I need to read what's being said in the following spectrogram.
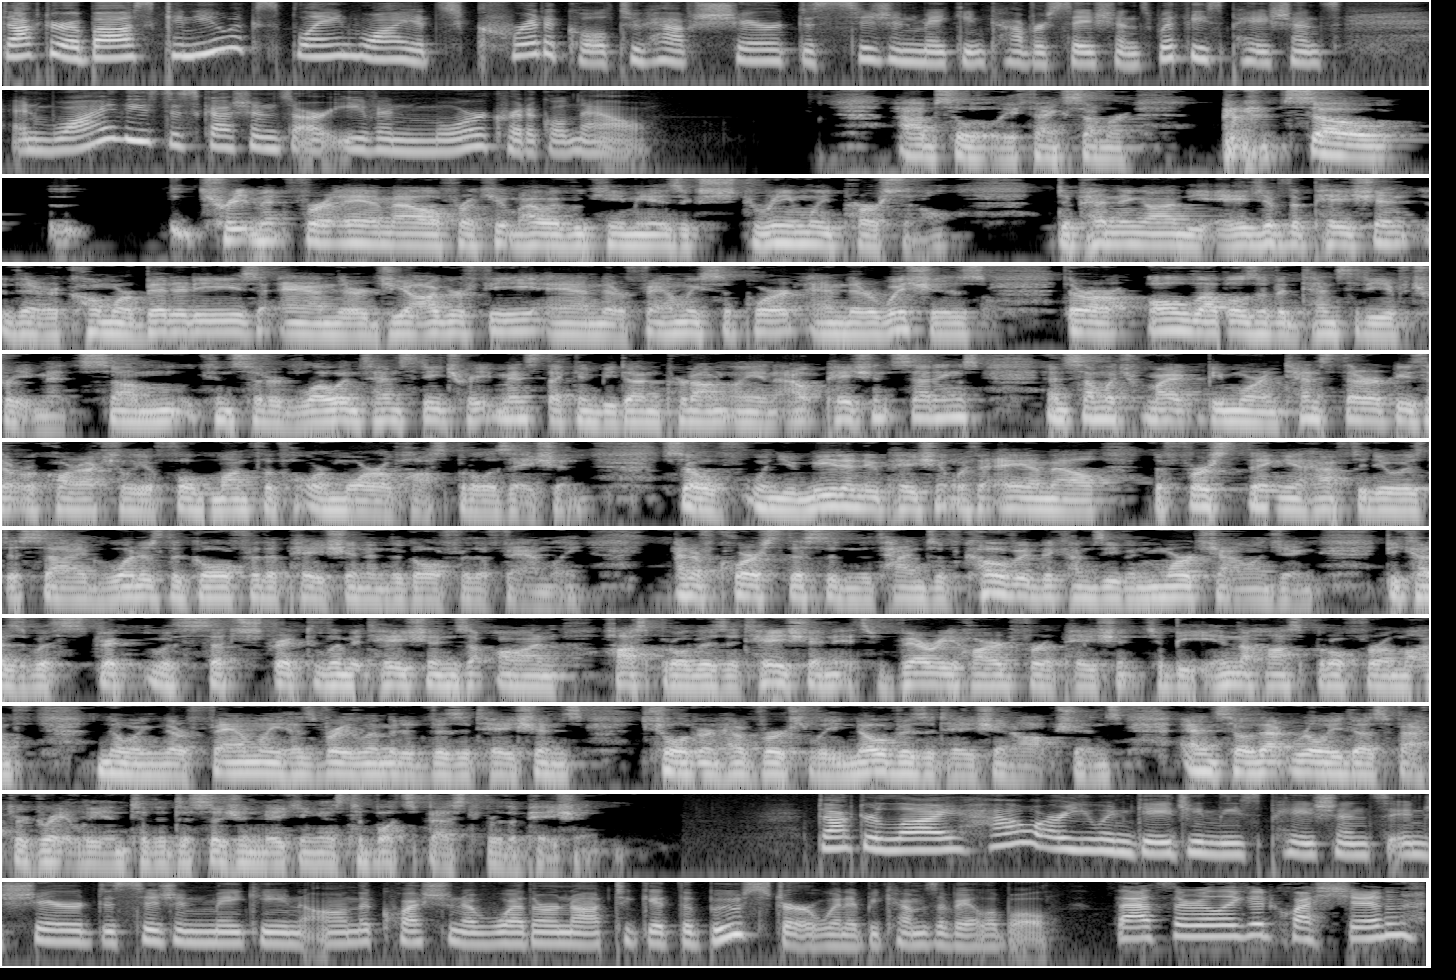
Dr. Abbas, can you explain why it's critical to have shared decision making conversations with these patients and why these discussions are even more critical now? Absolutely. Thanks, Summer. so, treatment for AML, for acute myeloid leukemia, is extremely personal depending on the age of the patient, their comorbidities, and their geography, and their family support, and their wishes, there are all levels of intensity of treatment. Some considered low intensity treatments that can be done predominantly in outpatient settings, and some which might be more intense therapies that require actually a full month of, or more of hospitalization. So when you meet a new patient with AML, the first thing you have to do is decide what is the goal for the patient and the goal for the family. And of course, this in the times of COVID becomes even more challenging because with strict, with such strict limitations on hospital visitation, it's very hard for a patient to be in the hospital for a month, knowing their family has very limited visitations. Children have virtually no visitation options. And so that really does factor greatly into the decision making as to what's best for the patient. Dr. Lai, how are you engaging these patients in shared decision making on the question of whether or not to get the booster when it becomes available? That's a really good question.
